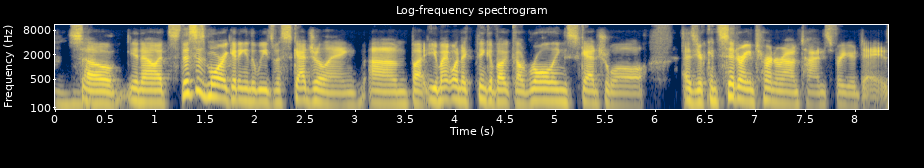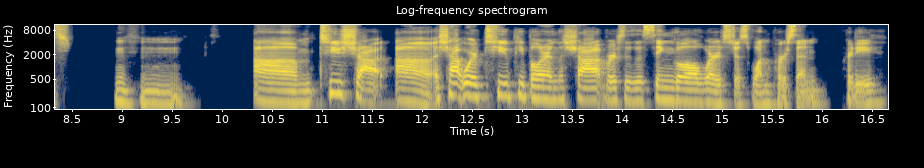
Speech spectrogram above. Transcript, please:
Mm-hmm. so you know it's this is more getting in the weeds with scheduling um, but you might want to think of like a rolling schedule as you're considering turnaround times for your days. Mm-hmm. um two shot uh, a shot where two people are in the shot versus a single where it's just one person. Pretty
